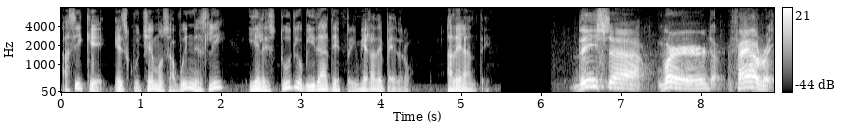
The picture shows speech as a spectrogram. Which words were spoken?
Así que escuchemos a Witness Lee y el estudio vida de Primera de Pedro. Adelante. This uh, word fiery,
